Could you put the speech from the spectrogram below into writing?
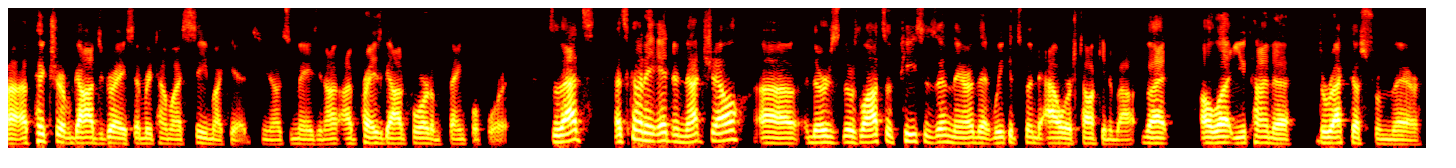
uh, a picture of God's grace every time I see my kids. You know, it's amazing. I, I praise God for it. I'm thankful for it. So that's that's kind of it in a nutshell. Uh, there's there's lots of pieces in there that we could spend hours talking about, but I'll let you kind of direct us from there.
